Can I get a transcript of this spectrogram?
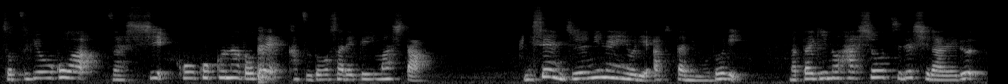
卒業後は雑誌、広告などで活動されていました。2012年より秋田に戻り、マタギの発祥地で知られる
